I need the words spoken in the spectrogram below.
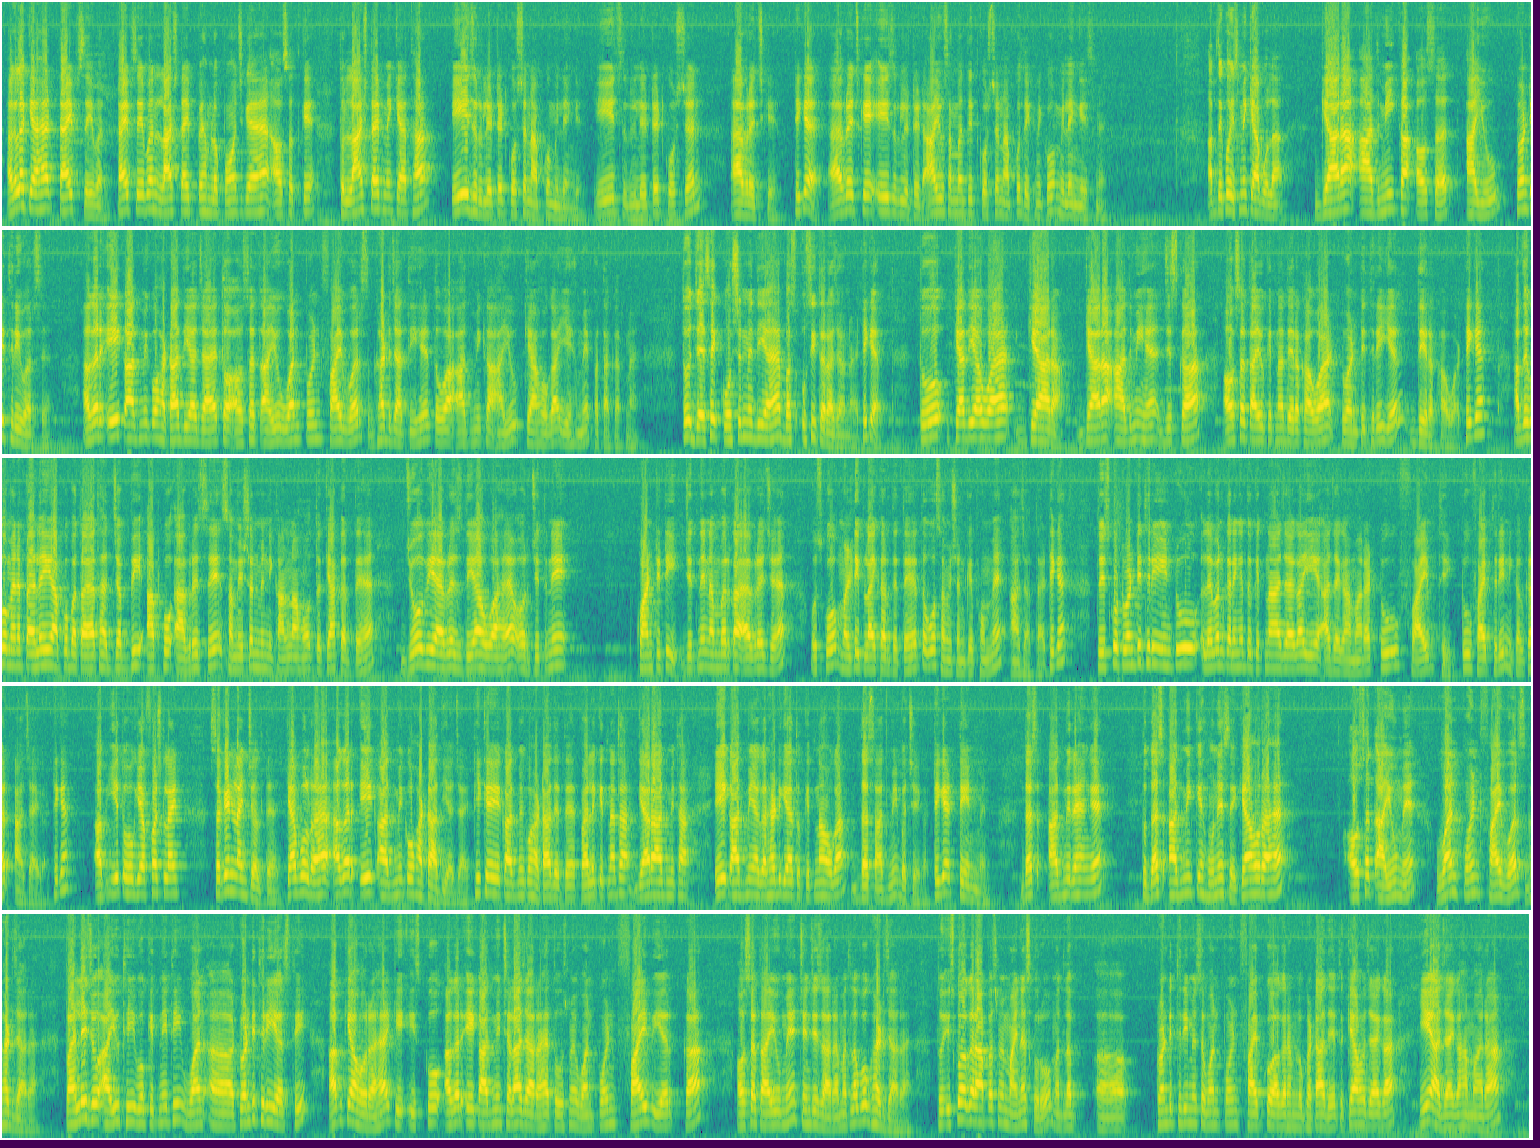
अगला क्या है? Type seven type seven last type पे हम लोग पहुँच गए हैं औसत के। तो लास्ट टाइप में क्या था? एज रिलेटेड क्वेश्चन आपको मिलेंगे। एज रिलेटेड क्वेश्चन एवरेज के। ठीक है? एवरेज के एज रिलेटेड आयु संबंधित क्वेश्चन आपको देखने को मिलेंगे इसमें। अब देखो इसमें क्या बोला? 11 आदमी का औसत आयु 23 वर्ष है। अगर एक आदमी को हटा दिया जाए तो औसत आयु 1.5 वर्ष घट जाती है तो वह आदमी का आयु क्या होगा, ये हमें पता करना है। तो जैसे क्वेश्चन में दिया है, बस उसी तरह जाना है, ठीक है? तो क्या दिया हुआ है? 11 11 आदमी है जिसका औसत आयु कितना दे रखा हुआ है? 23 ईयर दे रखा हुआ है, ठीक है? अब देखो, मैंने पहले ही आपको बताया था, जब भी आपको एवरेज से समेशन में निकालना हो तो क्या करते हैं? जो भी एवरेज दिया हुआ है और जितने क्वांटिटी जितने नंबर का एवरेज है, उसको मल्टीप्लाई कर देते हैं तो वो समीशन के फॉर्म में आ जाता है, ठीक है? तो इसको 23 थ्री इंटू इलेवन करेंगे तो कितना आ जाएगा? ये आ जाएगा हमारा 253 253 निकल कर आ जाएगा, ठीक है? अब ये तो हो गया फ़र्स्ट लाइन सेकेंड लाइन चलते हैं। क्या बोल रहा है? अगर एक आदमी को हटा दिया जाए, ठीक है? एक आदमी को हटा देते हैं। पहले कितना था? ग्यारह आदमी था। एक आदमी अगर हट गया तो कितना होगा? दस आदमी बचेगा। ठीक है? टेन मैन दस आदमी रहेंगे तो दस आदमी के होने से क्या हो रहा है? औसत आयु में 1.5 वर्ष घट जा रहा है। पहले जो आयु थी वो कितनी थी? वन ट्वेंटी थ्री ईयर्स थी। अब क्या हो रहा है कि इसको अगर एक आदमी चला जा रहा है तो उसमें 1.5 ईयर का औसत आयु में चेंजेस आ रहा है। मतलब वो घट जा रहा है। तो इसको अगर आपस में माइनस करो मतलब आ, 23 में से 1.5 को अगर हम लोग घटा दें तो क्या हो जाएगा? ये आ जाएगा हमारा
